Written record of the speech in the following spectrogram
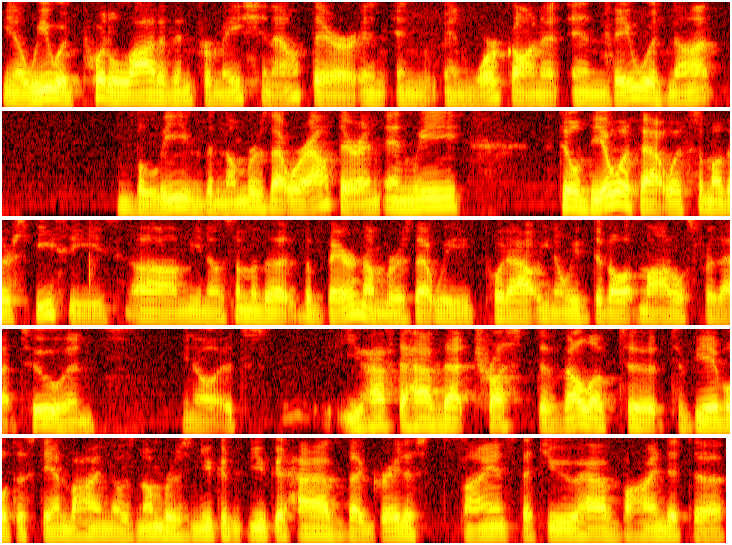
You know, we would put a lot of information out there and and, and work on it, and they would not believe the numbers that were out there. And and we still deal with that with some other species. Um, you know, some of the the bear numbers that we put out. You know, we've developed models for that too, and you know, it's you have to have that trust developed to to be able to stand behind those numbers. And you could you could have the greatest science that you have behind it to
